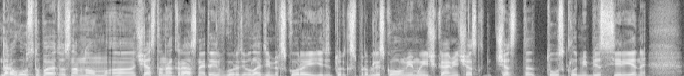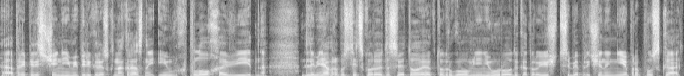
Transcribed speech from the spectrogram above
Дорогу уступают в основном э, часто на красной. Это в городе Владимир. Скорая едет едет только с проблесковыми маячками, часто, тусклыми, без сирены. Э, при пересечении ими перекрестка на красный им плохо видно. Для меня пропустить скорую – это святое. Кто другого мнения – уроды, которые ищут себе причины не пропускать.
